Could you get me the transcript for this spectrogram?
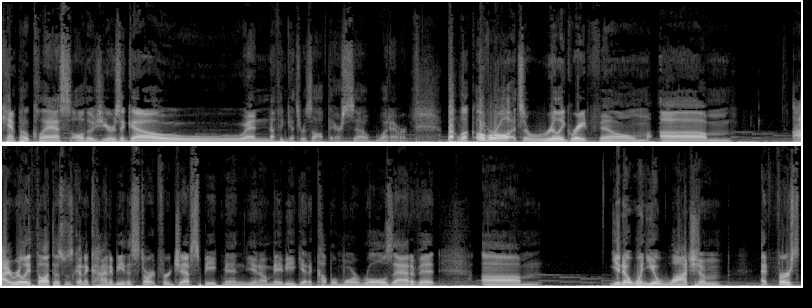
Kempo class all those years ago, and nothing gets resolved there, so whatever. But look, overall, it's a really great film. Um, I really thought this was going to kind of be the start for Jeff Speakman. You know, maybe he'd get a couple more roles out of it. Um, you know, when you watch him, at first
